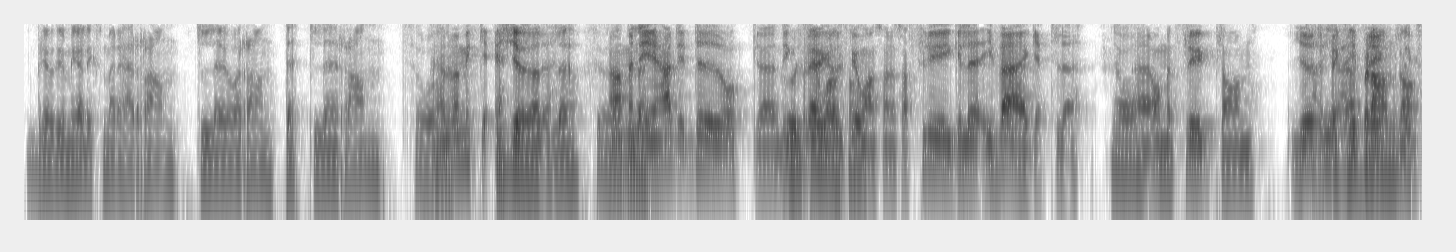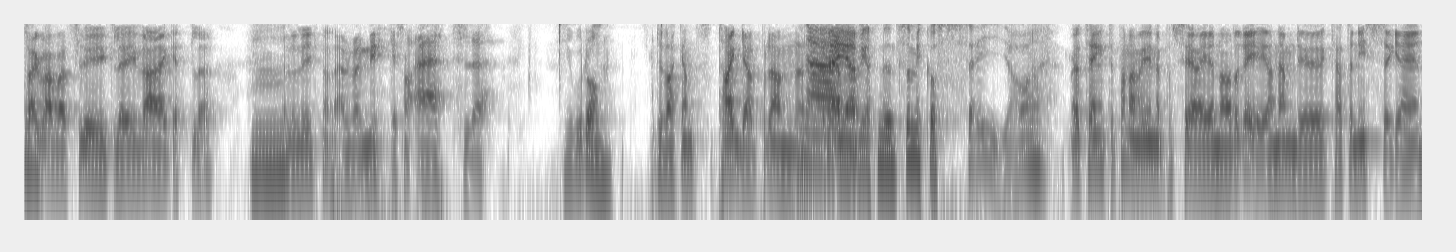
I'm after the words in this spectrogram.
blev det ju mer liksom med det här Rantle och Rantetle, Rant och Ja, det var mycket ättle. Gödle. Ja men ni hade, du och eh, din Ulf kollega Johansson. Ulf Johansson sa flygle i vägetle. Ja, Eh, om ett flygplan. Ljudeffekten Ja, ibland flygplan. liksom. Var flygle i vägetle. mm. Eller liknande. Det var mycket som ätle. Jo då. Du verkar inte så taggad på den. på Nej, jag ämnet. vet inte så mycket att säga. Jag tänkte på när vi är inne på serienörderi. Jag nämnde ju Katte Nisse-grejen.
